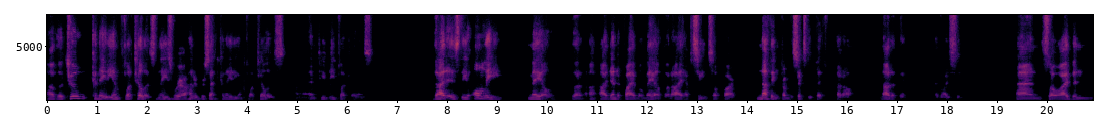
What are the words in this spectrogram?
of the two Canadian flotillas, and these were 100% Canadian flotillas, uh, MTB flotillas, that is the only mail, the uh, identifiable mail that I have seen so far. Nothing from the 65th at all. Not a thing have I seen. And so I've been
